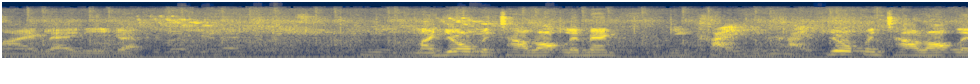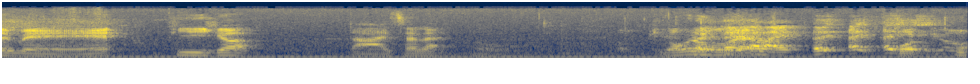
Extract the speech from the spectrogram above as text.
มาอีกแล้วไอ้นี่อีกแล้วมาโยกเป็นชาวล็อกเลยแม่งยิงไข่ยิงไข่โยกเป็นชาวล็อกเลยแหมพี่ก็ตายซะแล้วโอ้ น้องเอ้ลยงเอ้เลยยอะไร เอ้ยเอ้ยเอ้ยกดกู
